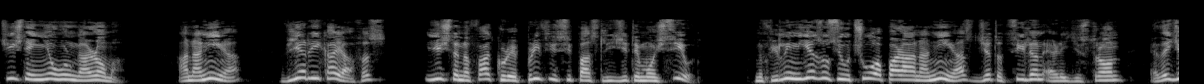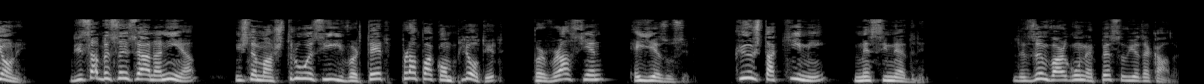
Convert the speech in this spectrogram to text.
që ishte i njohur nga Roma. Anania, vjehrri i Kajafës, ishte në fakt kryeprifti sipas ligjit të Moisiut. Në fillim Jezusi u çua para Ananias, gjë të cilën e regjistron edhe Gjoni. Disa besojnë se Anania ishte mashtruesi i vërtetë prapa komplotit për vrasjen e Jezusit. Ky është takimi me Sinedrin. Lexojmë vargun e 54.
